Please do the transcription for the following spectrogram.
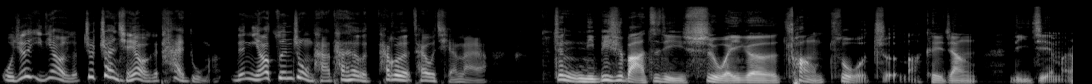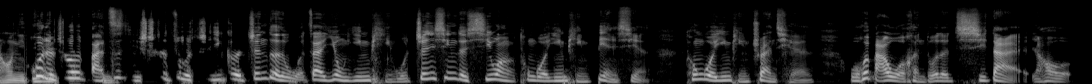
我觉得一定要有一个，就赚钱要有一个态度嘛。那你要尊重他，他才有他会才有钱来啊。就你必须把自己视为一个创作者嘛，可以这样理解嘛。然后你或者说把自己视作是一个真的我在用音频，我真心的希望通过音频变现。通过音频赚钱，我会把我很多的期待，然后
